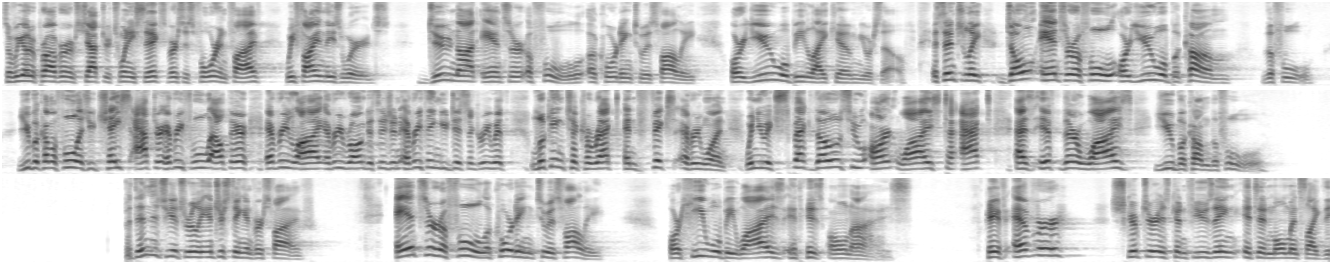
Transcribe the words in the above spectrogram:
So if we go to Proverbs chapter 26, verses 4 and 5, we find these words Do not answer a fool according to his folly, or you will be like him yourself. Essentially, don't answer a fool, or you will become the fool. You become a fool as you chase after every fool out there, every lie, every wrong decision, everything you disagree with, looking to correct and fix everyone. When you expect those who aren't wise to act as if they're wise, you become the fool. But then this gets really interesting in verse 5. Answer a fool according to his folly, or he will be wise in his own eyes. Okay, if ever Scripture is confusing, it's in moments like these.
